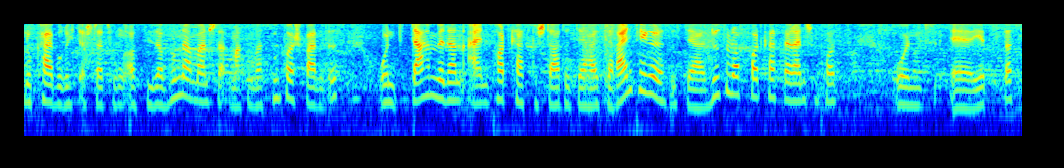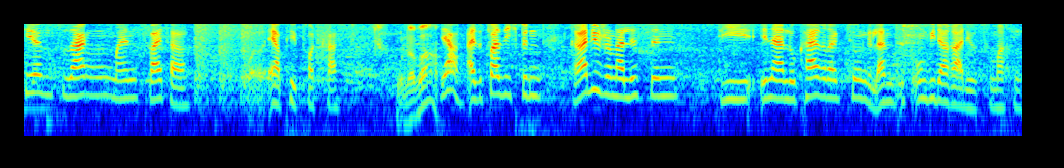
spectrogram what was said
Lokalberichterstattung aus dieser wunderbaren Stadt machen, was super spannend ist. Und da haben wir dann einen Podcast gestartet, der heißt der Rheinpegel. Das ist der Düsseldorf-Podcast der Rheinischen Post. Und äh, jetzt das hier sozusagen mein zweiter RP-Podcast. Wunderbar. Ja, also quasi ich bin Radiojournalistin die in einer Lokalredaktion gelandet ist, um wieder Radio zu machen.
